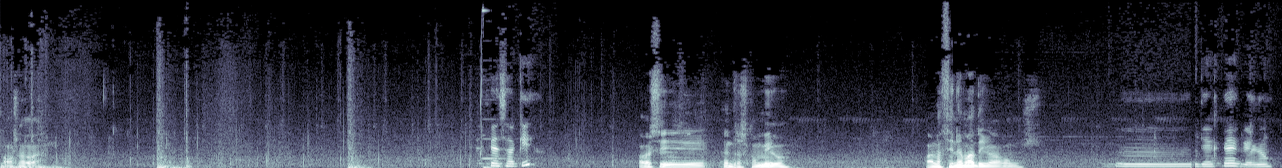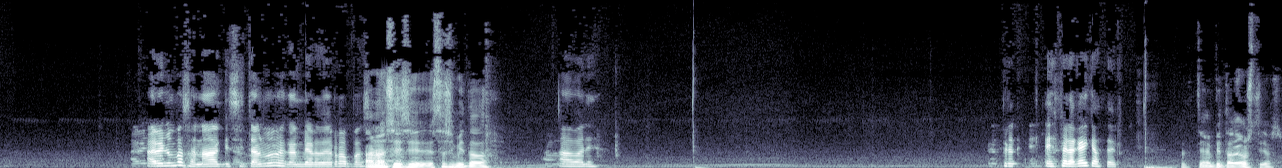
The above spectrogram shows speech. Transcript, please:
Vamos a ver. ¿Qué es aquí? A ver si entras conmigo. A la cinemática, vamos. Mmm, ya que, que no. A ver, no pasa nada, que si tal me voy a cambiar de ropa. Ah, no, sí, sí, estás invitada. Ah, vale. Pero, espera, ¿qué hay que hacer? Tiene pinta de hostias.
